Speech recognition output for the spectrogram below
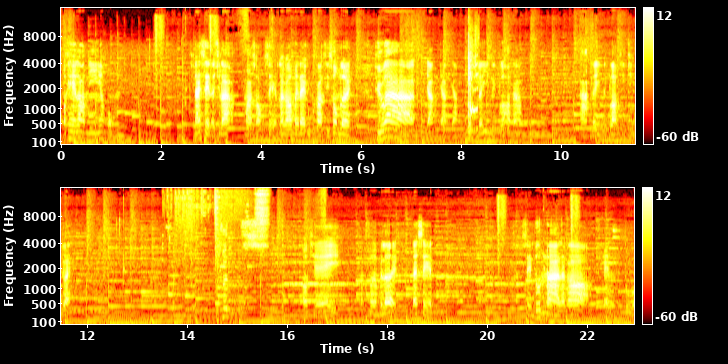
โอเครอบนี้ผม ได้เศษอชิระมาสองเศษแล้วก็ไม่ได้อุปกรณ์สีส้มเลย ถือว่ายังยังยังเหลืออีกหนึ่งรอบนะครับอะเหลืออีกหนึ่งรอบจริง ๆ ด้วยโอเคคอนเฟิร์มไปเลย ได้เศษ เศษดุนมาแล้วก็เป็นตัว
